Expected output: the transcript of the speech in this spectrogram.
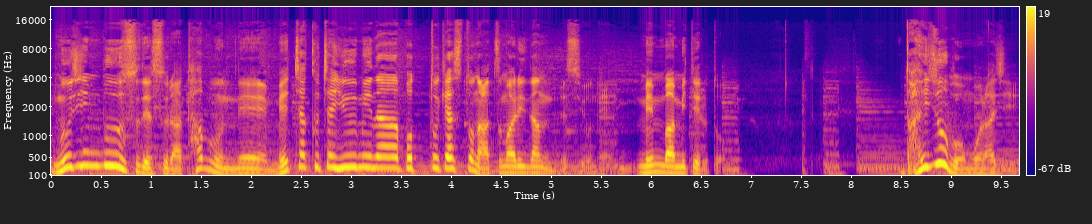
無人ブースですら多分ねめちゃくちゃ有名なポッドキャストの集まりなんですよね。メンバー見てると。大丈夫？オモラジ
